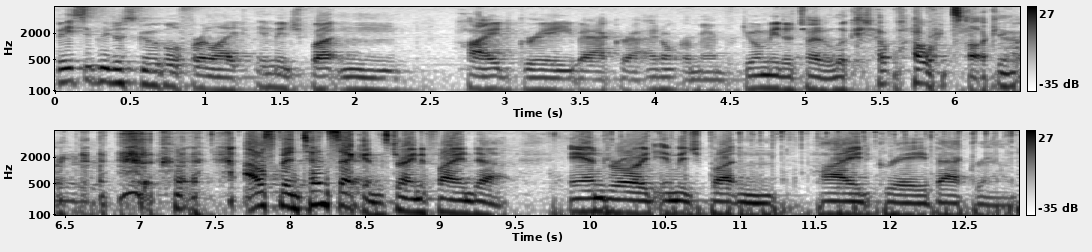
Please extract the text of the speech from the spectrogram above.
basically just Google for like image button hide gray background. I don't remember. Do you want me to try to look it up while we're talking? Right now? I'll spend 10 seconds trying to find out. Android image button hide gray background.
